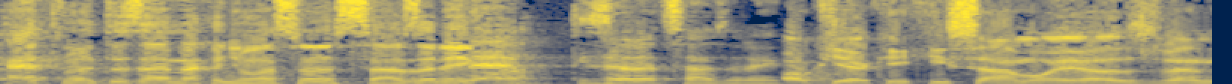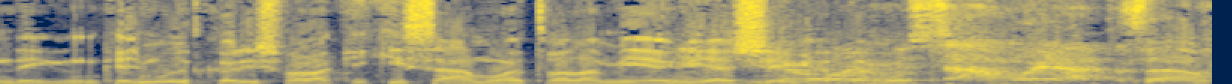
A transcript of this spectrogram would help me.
75 ezernek a 85 százaléka? Nem, 15 százalék. aki, aki kiszámolja, az vendégünk. Egy múltkor is valaki kiszámolt valamilyen hülyeséget, amit számoljátok. szám...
